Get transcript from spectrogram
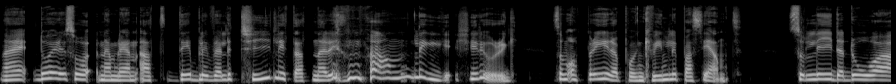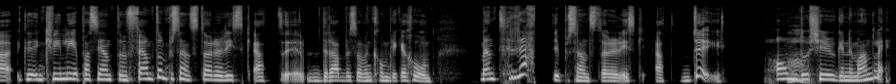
Nej, då är det så nämligen att det blir väldigt tydligt att när det är en manlig kirurg som opererar på en kvinnlig patient så lider då den kvinnliga patienten 15% större risk att eh, drabbas av en komplikation men 30% större risk att dö om då kirurgen är manlig.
